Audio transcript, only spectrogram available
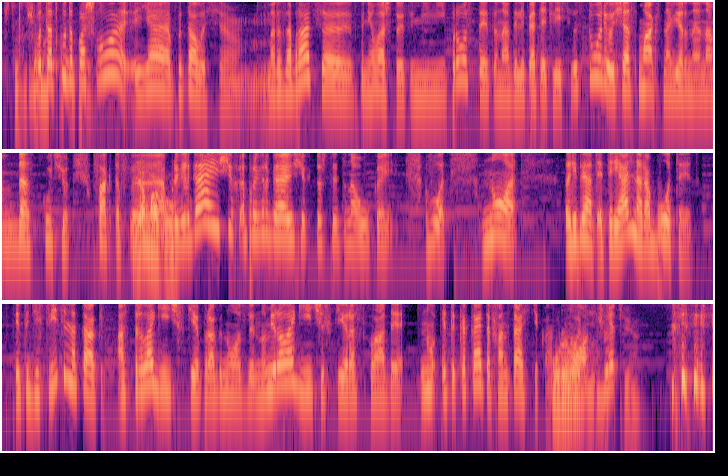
Что за Вот шаманство откуда такое? пошло, я пыталась э, разобраться, поняла, что это не, не просто, это надо опять лезть в историю. Сейчас Макс, наверное, нам даст кучу фактов э, Я могу. опровергающих, опровергающих то, что это наука. Вот. Но, ребят, это реально работает. Это действительно так. Астрологические прогнозы, нумерологические расклады. Ну, это какая-то фантастика. Но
